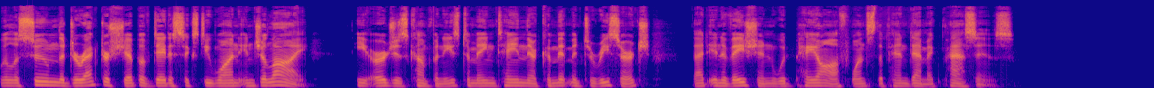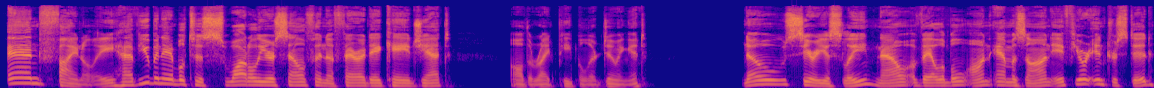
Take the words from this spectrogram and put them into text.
will assume the directorship of Data 61 in July. He urges companies to maintain their commitment to research that innovation would pay off once the pandemic passes. And finally, have you been able to swaddle yourself in a Faraday cage yet? All the right people are doing it. No, seriously, now available on Amazon if you're interested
